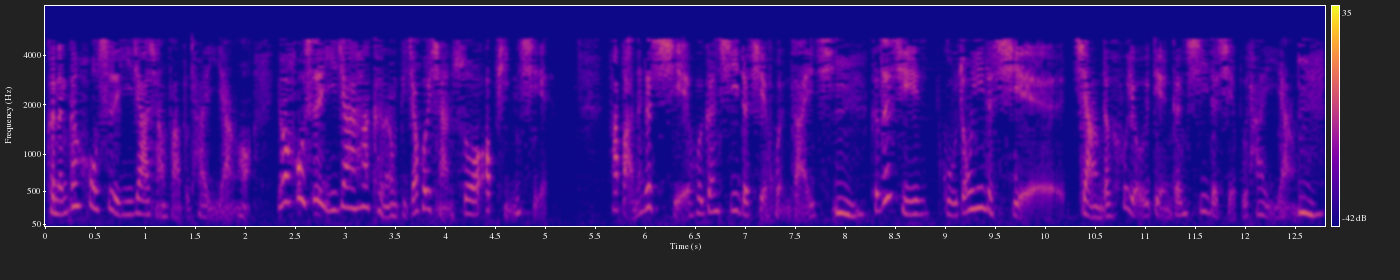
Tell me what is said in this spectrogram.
可能跟后世的医家想法不太一样哈，因为后世的医家他可能比较会想说，哦，贫血。他把那个血会跟西医的血混在一起，嗯，可是其实古中医的血讲的会有一点跟西医的血不太一样，嗯，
